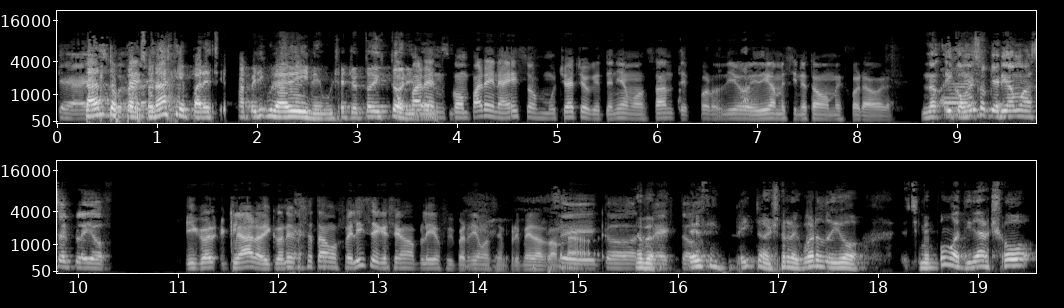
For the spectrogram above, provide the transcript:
que a tanto eso, ¿verdad? personaje parecía una película de Disney, muchachos, Toy Story. Comparen, a esos muchachos que teníamos antes, por Dios, y dígame si no estamos mejor ahora. No, y con Ay, eso queríamos hacer playoff. Y con- claro, y con eso estábamos felices que llegamos a playoff y perdíamos en primera ronda. Sí, No, pero correcto. Elfrid Payton, yo recuerdo, digo, si me pongo a tirar yo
